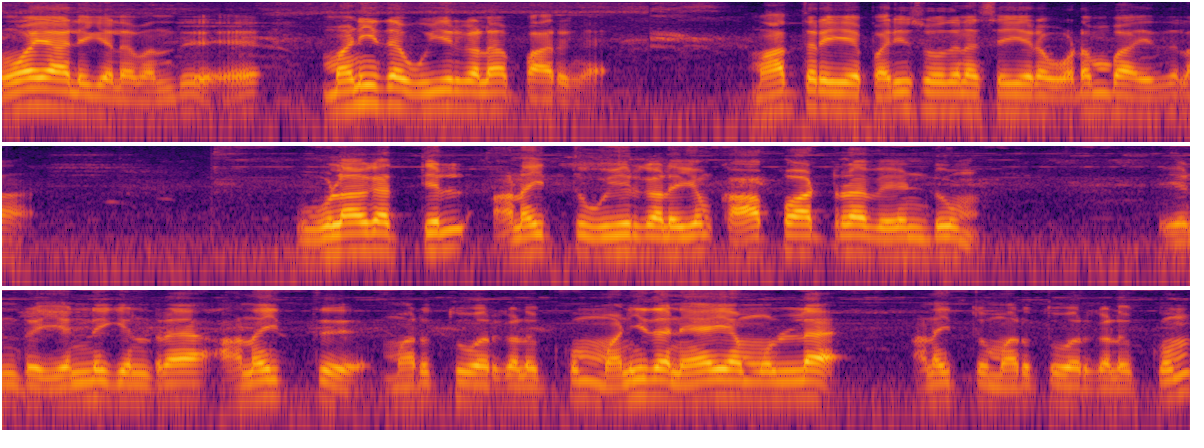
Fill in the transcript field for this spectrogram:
நோயாளிகளை வந்து மனித உயிர்களாக பாருங்கள் மாத்திரையை பரிசோதனை செய்கிற உடம்பா இதெல்லாம் உலகத்தில் அனைத்து உயிர்களையும் காப்பாற்ற வேண்டும் என்று எண்ணுகின்ற அனைத்து மருத்துவர்களுக்கும் மனித நேயமுள்ள அனைத்து மருத்துவர்களுக்கும்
